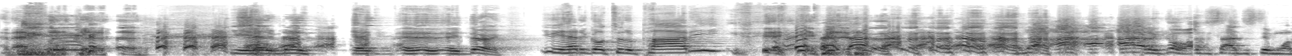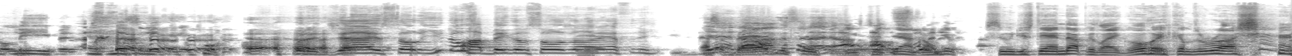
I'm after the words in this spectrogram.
And that, yeah, hey, hey, hey, Dirk, you had to go to the party. no, I, I, I, had to go. I just, I just didn't want to leave and, and miss anything important. With a giant soda, you know how big those sodas are. Anthony. That's yeah, a bad no, decision. I, you sit down, don't get, soon you stand up, it's like, oh, here comes a rush. now,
